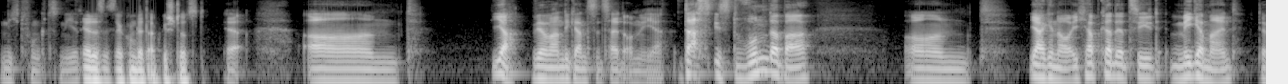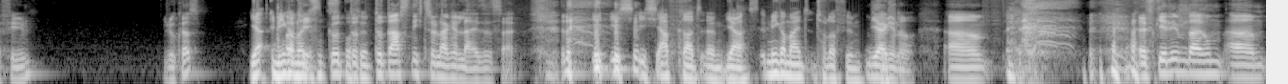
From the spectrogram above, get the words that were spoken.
nicht funktioniert. Ja, das ist ja komplett abgestürzt. Ja. Und ja, wir waren die ganze Zeit on air. Das ist wunderbar. Und ja, genau, ich habe gerade erzählt, Megamind, der Film. Lukas? Ja, Megamind Okay, ist ein gut, du, Film. du darfst nicht so lange leise sein. Ich, ich habe gerade, ähm, ja, Megamind, toller Film. Ja, genau. Ähm, es geht eben darum, ähm,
